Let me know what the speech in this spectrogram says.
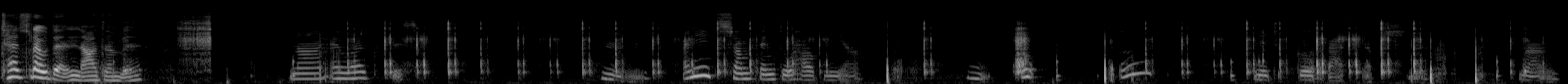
test out another myth. Nah, I like this. Hmm. I need something to help me out. Hmm. Oh. Oh. Need to go back up here. Round.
